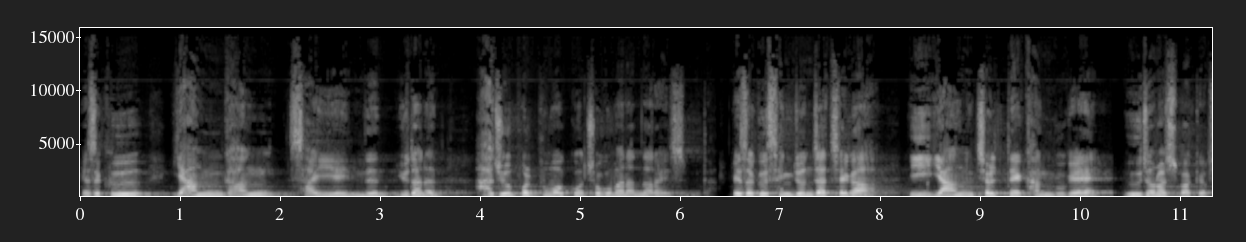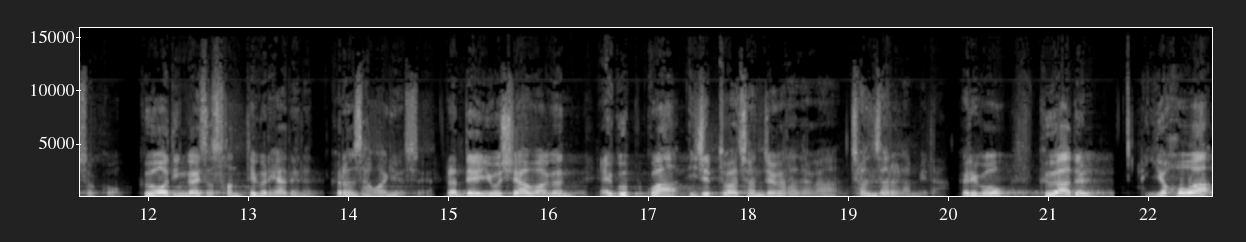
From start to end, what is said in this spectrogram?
그래서 그 양강 사이에 있는 유다는 아주 볼품없고 조그만한 나라였습니다. 그래서 그 생존 자체가 이 양 절대 강국에 의존할 수밖에 없었고 그 어딘가에서 선택을 해야 되는 그런 상황이었어요. 그런데 요시아 왕은 애굽과 이집트와 전쟁을 하다가 전사를 합니다. 그리고 그 아들 여호와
